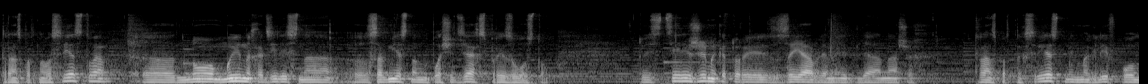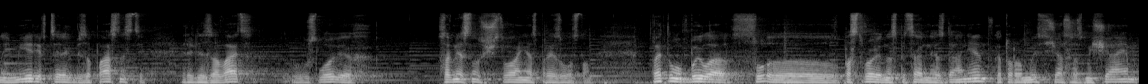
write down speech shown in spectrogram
транспортного средства, э, но мы находились на, э, совместно на площадях с производством. То есть те режимы, которые заявлены для наших транспортных средств, мы не могли в полной мере в целях безопасности реализовать в условиях совместного существования с производством. Поэтому было э, построено специальное здание, в котором мы сейчас размещаем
